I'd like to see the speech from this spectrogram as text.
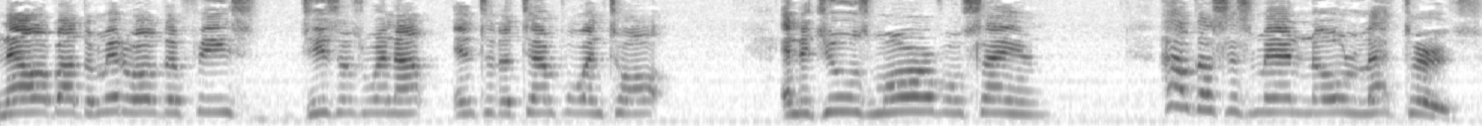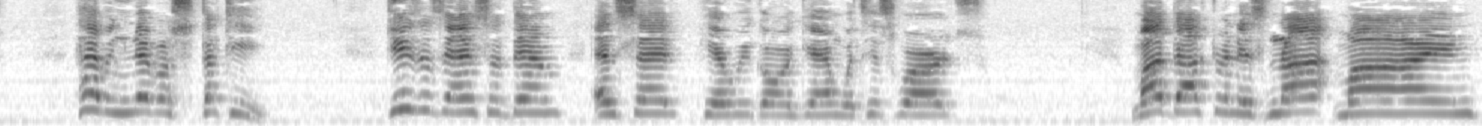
Now, about the middle of the feast, Jesus went up into the temple and taught, and the Jews marveled, saying, How does this man know letters, having never studied? Jesus answered them and said, Here we go again with his words. My doctrine is not mine.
